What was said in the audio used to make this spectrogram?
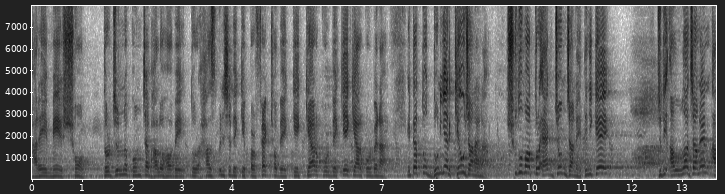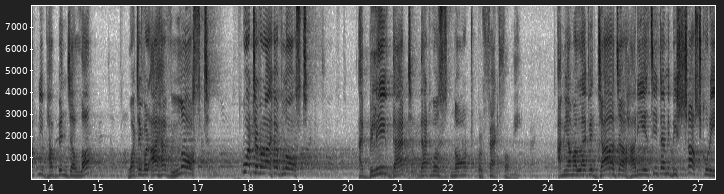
আরে মেয়ে, শোন তোর জন্য কোনটা ভালো হবে? তোর হাজবেন্ড হিসেবে কে পারফেক্ট হবে? কে কেয়ার করবে? কে কেয়ার করবে না? এটা তো দুনিয়ার কেউ জানে না। শুধুমাত্র একজন জানে। তিনি কে? যদি আল্লাহ জানেন, আপনি ভাববেন যে Allah whatever I have lost whatever I have lost I believe that that was not perfect for me আমি আমার লাইফে যা যা হারিয়েছি, এটা আমি বিশ্বাস করি,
